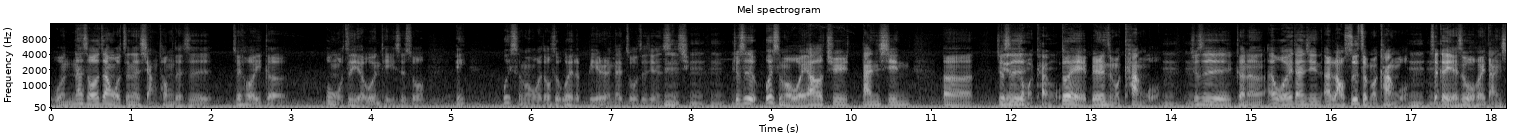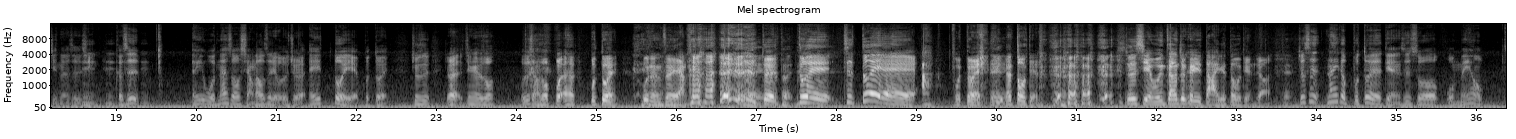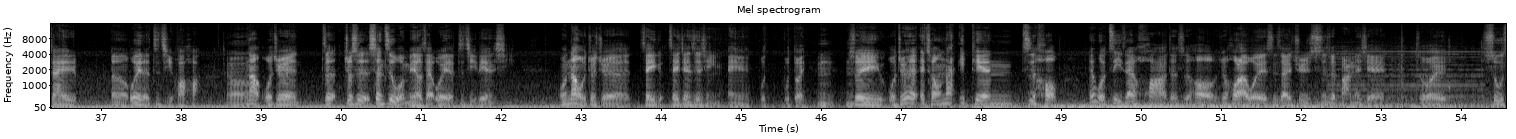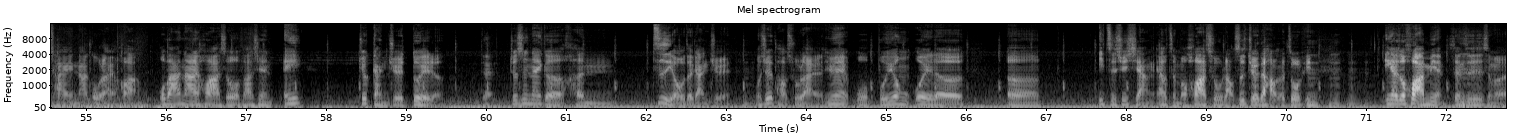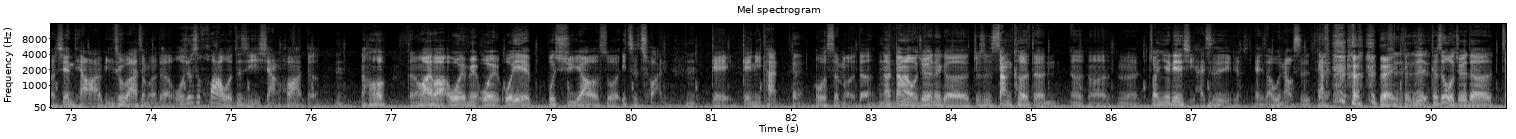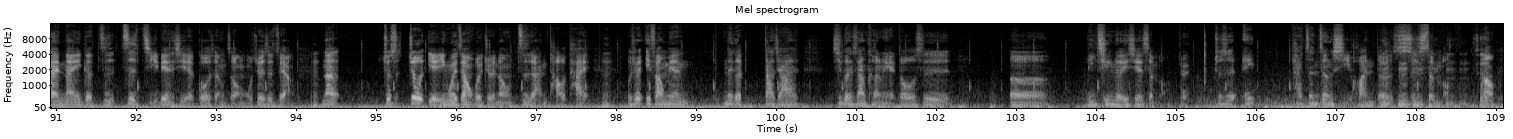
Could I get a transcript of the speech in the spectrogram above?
我那时候让我真的想通的是最后一个问我自己的问题是说，哎。为什么我都是为了别人在做这件事情？嗯嗯，就是为什么我要去担心？呃，就是怎么看我？对，别人怎么看我？嗯，就是可能哎，我会担心，呃，老师怎么看我？嗯，这个也是我会担心的事情。可是，哎，我那时候想到这里，我就觉得，哎，对，也不对，就是呃，今天说，我就想说，不，呃，不对，不能这样。对对 对，这对哎啊。不对，要逗点，就是写文章就可以打一个逗点，对吧？对，就是那个不对的点是说我没有在呃为了自己画画，那我觉得这就是甚至我没有在为了自己练习，我那我就觉得这个这件事情哎不不对，嗯，所以我觉得哎从那一天之后，哎我自己在画的时候，就后来我也是在去试着把那些所谓素材拿过来画，我把它拿来画的时候，我发现哎。就感觉对了，对，就是那个很自由的感觉，我就会跑出来了，因为我不用为了呃一直去想要怎么画出老师觉得好的作品，嗯嗯嗯，应该说画面，甚至是什么线条啊、笔触啊什么的，我就是画我自己想画的，嗯，然后可能画一画，我也没我我也不需要说一直传。给给你看，对，或什么的。那当然，我觉得那个就是上课的呃呃呃专业练习还是还是要问老师。对，可是可是我觉得在那一个自自己练习的过程中，我觉得是这样。那就是就也因为这样，我会觉得那种自然淘汰。嗯，我觉得一方面那个大家基本上可能也都是呃厘清了一些什么。对，就是哎。他真正喜欢的是什么？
